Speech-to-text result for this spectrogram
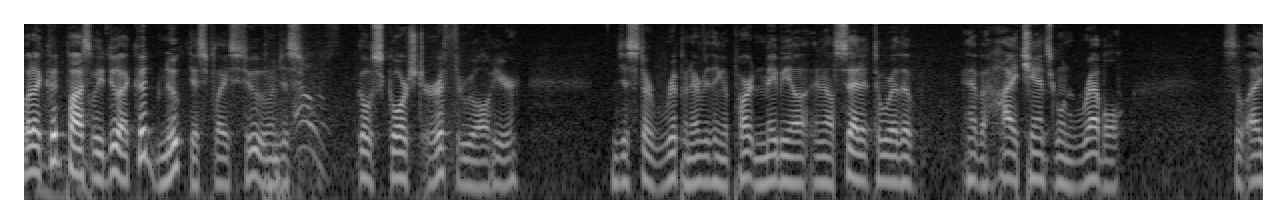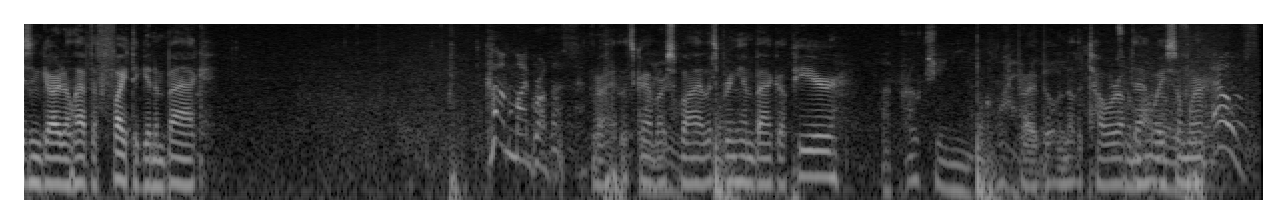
What I could possibly do, I could nuke this place too and just oh. go scorched earth through all here. And just start ripping everything apart and maybe I'll, and I'll set it to where they'll have a high chance of going rebel. So Isengard will have to fight to get him back. Come, my brothers. Alright, let's grab our spy. Let's bring him back up here. Approaching Probably build another tower up that way somewhere. Elves.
